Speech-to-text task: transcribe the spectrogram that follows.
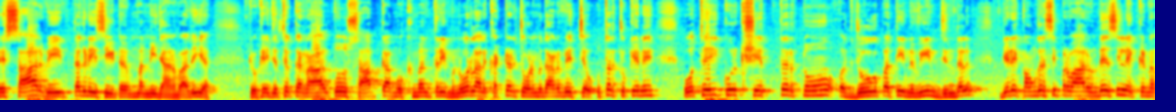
ਇਹ ਸਾਰ ਵੀ ਤਗੜੀ ਸੀਟ ਮੰਨੀ ਜਾਣ ਵਾਲੀ ਆ ਕਿਉਂਕਿ ਜਿੱਥੇ ਕਰਨਾਲ ਤੋਂ ਸਾਬਕਾ ਮੁੱਖ ਮੰਤਰੀ ਮਨੋਹਰ ਲਾਲ ਖੱਟੜ ਚੋਣ ਮੈਦਾਨ ਵਿੱਚ ਉਤਰ ਚੁੱਕੇ ਨੇ, ਉੱਥੇ ਹੀ ਕੁਰਕਸ਼ੇਤਰ ਤੋਂ ਉਦਯੋਗਪਤੀ ਨਵੀਨ ਜਿੰਦਲ, ਜਿਹੜੇ ਕਾਂਗਰਸੀ ਪਰਿਵਾਰ ਹੁੰਦੇ ਸੀ, ਲੇਕਿਨ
